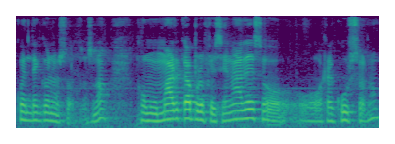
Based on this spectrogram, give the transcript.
cuenten con nosotros, ¿no? como marca, profesionales o, recursos. ¿no?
